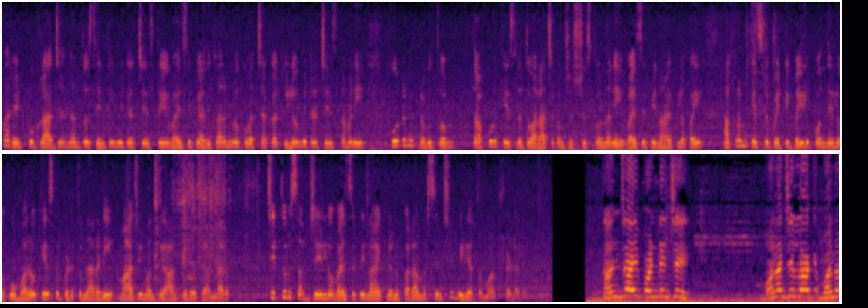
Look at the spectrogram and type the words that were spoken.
భాజపా రెడ్ బుక్ రాజ్యాంగంతో సెంటీమీటర్ చేస్తే వైసీపీ అధికారంలోకి వచ్చాక కిలోమీటర్ చేస్తామని కూటమి ప్రభుత్వం తప్పుడు కేసులతో అరాచకం సృష్టిస్తోందని వైసీపీ నాయకులపై అక్రమ కేసులు పెట్టి బెయిల్ పొందేలోపు మరో కేసులు పెడుతున్నారని మాజీ మంత్రి ఆర్కే రోజా అన్నారు. చిత్తూరు సబ్ జైల్లో వైసీపీ నాయకులను పరామర్శించి మీడియాతో మాట్లాడారు. గంజాయి పండించి మన జిల్లాకి మన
